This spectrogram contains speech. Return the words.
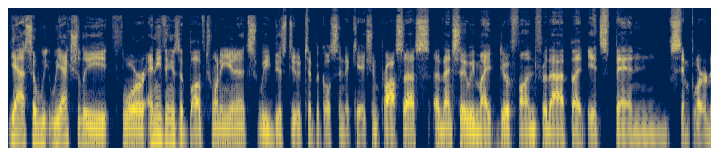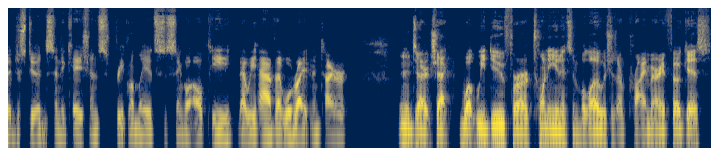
yeah, so we, we actually for anything is above 20 units, we just do a typical syndication process. Eventually we might do a fund for that, but it's been simpler to just do it in syndications. Frequently it's a single LP that we have that will write an entire an entire check. What we do for our 20 units and below, which is our primary focus,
